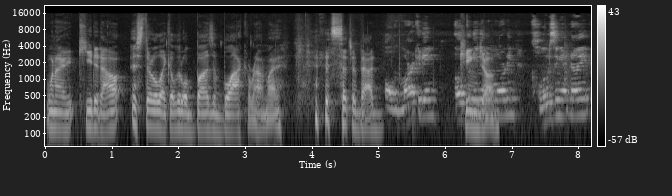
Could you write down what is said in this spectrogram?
when I keyed it out, it's still like a little buzz of black around my, it's such a bad, all the marketing, opening in job. the morning, closing at night,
